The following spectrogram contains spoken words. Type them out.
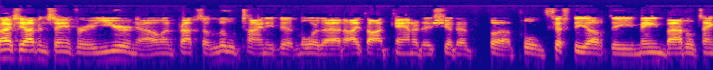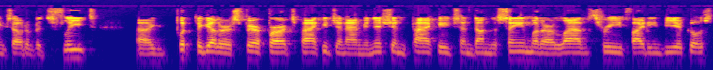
Actually, I've been saying for a year now, and perhaps a little tiny bit more that I thought Canada should have uh, pulled 50 of the main battle tanks out of its fleet, uh, put together a spare parts package and ammunition package, and done the same with our LAV 3 fighting vehicles,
